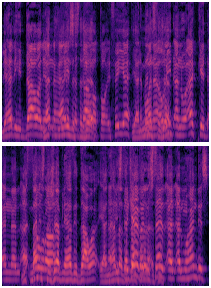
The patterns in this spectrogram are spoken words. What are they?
لهذه الدعوة لأنها من ليست؟ دعوة طائفية يعني من وأنا استجاب؟ أريد أن أؤكد أن من الثورة استجاب لهذه الدعوة يعني هل استجاب لنا الاستاذ ال- المهندس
